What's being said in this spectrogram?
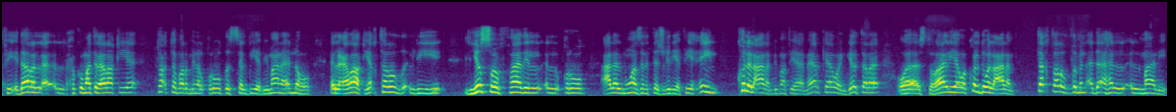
في إدارة الحكومات العراقية تعتبر من القروض السلبية بمعنى أنه العراق يقترض ليصرف هذه القروض على الموازنة التشغيلية. في حين كل العالم بما فيها أمريكا وإنجلترا وأستراليا وكل دول العالم تقترض ضمن أدائها المالي.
